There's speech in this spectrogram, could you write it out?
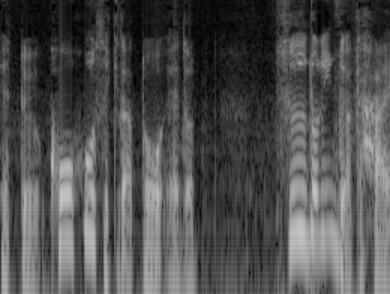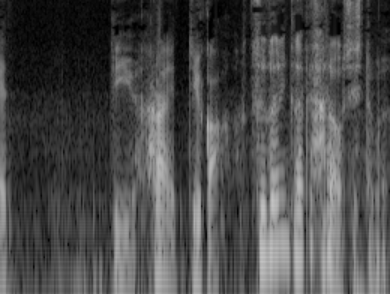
えっと、後方席だと、えっと、2ドリンクだけ払えっていう、払えっていうか、2ドリンクだけ払うシステム。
